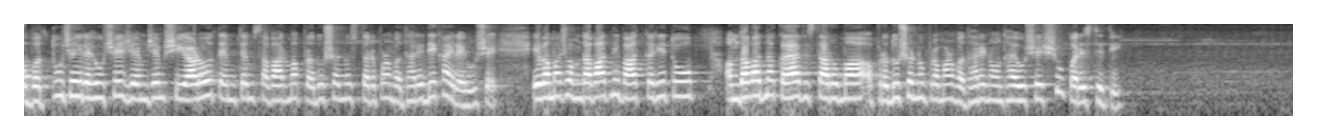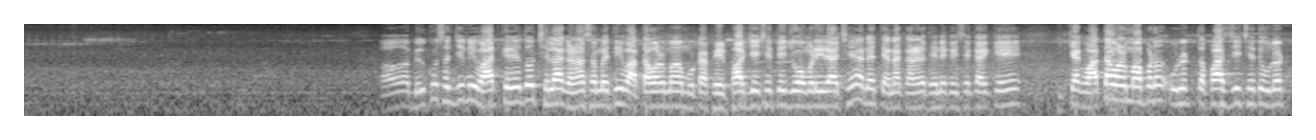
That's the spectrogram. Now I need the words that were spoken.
વધતું જઈ રહ્યું છે. જેમ જેમ શિયાળો, તેમ તેમ સવારમાં પ્રદૂષણનું સ્તર પણ વધારે દેખાઈ રહ્યું છે. એવામાં જો અમદાવાદની વાત કરીએ તો અમદાવાદના કયા વિસ્તારોમાં પ્રદૂષણનું પ્રમાણ વધારે નોંધાયું છે? શું પરિસ્થિતિ? બિલકુલ સંજીવની વાત કરીએ તો છેલ્લા ઘણા સમયથી વાતાવરણમાં મોટા ફેરફાર જે છે તે જોવા મળી રહ્યા છે અને તેના કારણે થઈને કહી શકાય કે ક્યાંક વાતાવરણમાં પણ ઉલટ તપાસ જે છે તે ઉલટ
